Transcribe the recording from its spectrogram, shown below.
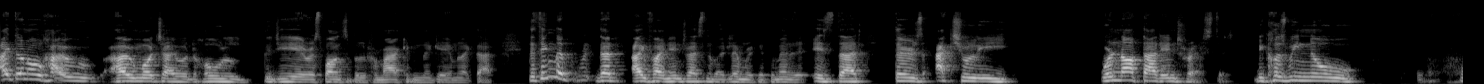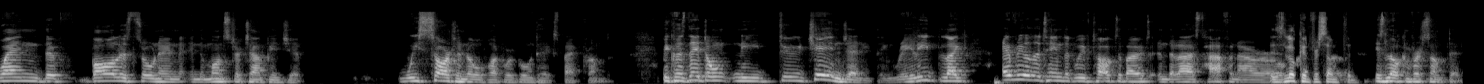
I don't know how how much I would hold the GAA responsible for marketing a game like that. The thing that that I find interesting about Limerick at the minute is that there's actually we're not that interested because we know when the ball is thrown in in the Munster Championship, we sort of know what we're going to expect from them because they don't need to change anything really. Like every other team that we've talked about in the last half an hour Is looking for something. is looking for something,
